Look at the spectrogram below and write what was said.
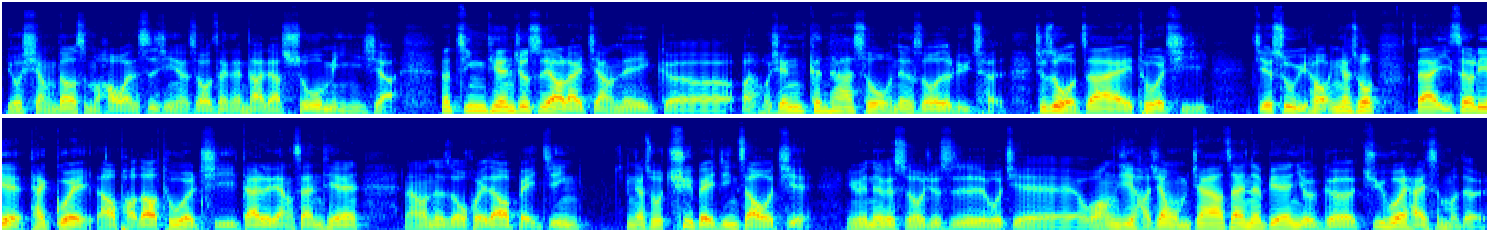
有想到什么好玩事情的时候，再跟大家说明一下。那今天就是要来讲那个，呃，我先跟大家说我那个时候的旅程，就是我在土耳其结束以后，应该说在以色列太贵，然后跑到土耳其待了两三天，然后那时候回到北京，应该说去北京找我姐。因为那个时候就是我姐，我忘记好像我们家要在那边有个聚会还是什么的，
